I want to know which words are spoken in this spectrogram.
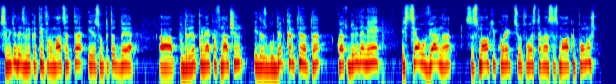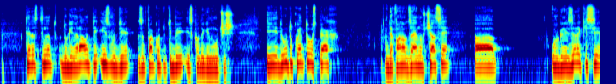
самите да извлекат информацията и да се опитат да я а, подредят по някакъв начин и да сгубят картината, която дори да не е изцяло вярна, с малки корекции от твоя страна, с малка помощ, те да стигнат до генералните изводи за това, което ти би искал да ги научиш. И другото, което успях да хвана от заедно в час е а, организирайки си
